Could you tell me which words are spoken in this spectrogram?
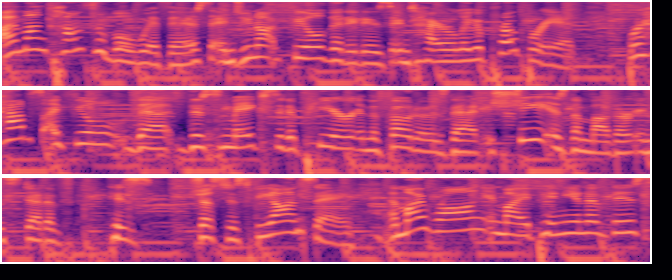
I'm uncomfortable with this and do not feel that it is entirely appropriate. Perhaps I feel that this makes it appear in the photos that she is the mother instead of his just his fiance. Am I wrong in my opinion of this?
